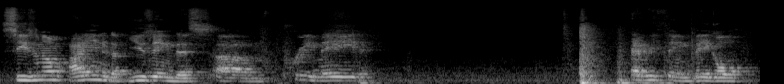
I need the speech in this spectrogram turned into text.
season them. I ended up using this um, pre-made everything bagel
